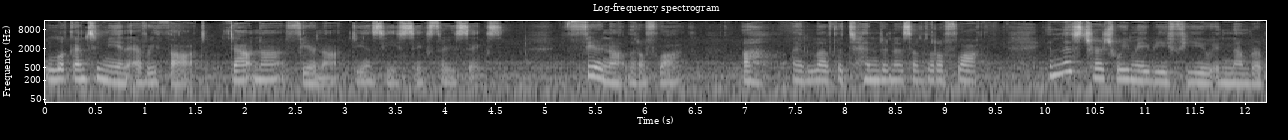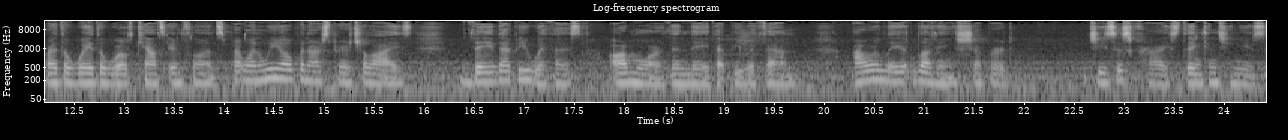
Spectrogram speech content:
Look unto me in every thought. Doubt not, fear not. D&C 636. Fear not, little flock. Ah, I love the tenderness of little flock. In this church, we may be few in number by the way the world counts influence, but when we open our spiritual eyes, they that be with us are more than they that be with them. Our loving shepherd, Jesus Christ, then continues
